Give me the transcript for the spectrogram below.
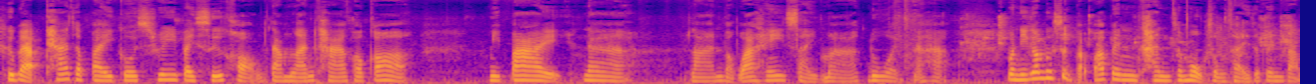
คือแบบถ้าจะไป grocery ไปซื้อของตามร้านค้าเขาก็มีป้ายหน้า ร้านบอกว่าให้ใส่มาร์กด้วยนะคะ วันนี้ก็รู้สึกแบบว่าเป็นคันจมูกสงสัยจะเป็นแบบ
